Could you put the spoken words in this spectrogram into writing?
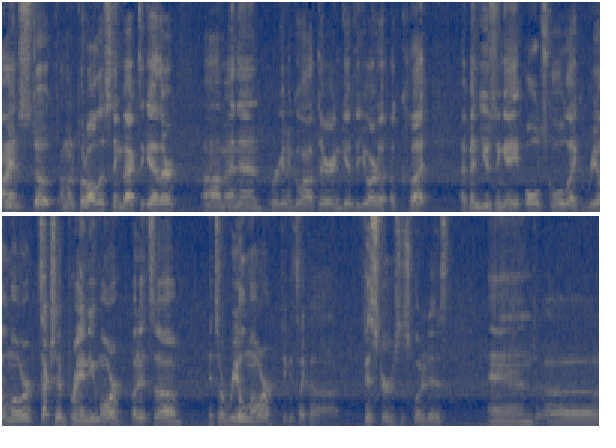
I am stoked. I'm going to put all this thing back together, um, and then we're going to go out there and give the yard a, a, cut. I've been using a old school like reel mower. It's actually a brand new mower, but it's a um, it's a reel mower. I think it's like a Fiskars is what it is, and uh,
